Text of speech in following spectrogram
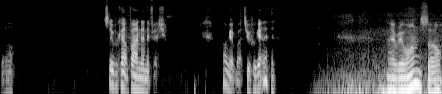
So, see if we can't find any fish. I'll get back to you if we get anything everyone so.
